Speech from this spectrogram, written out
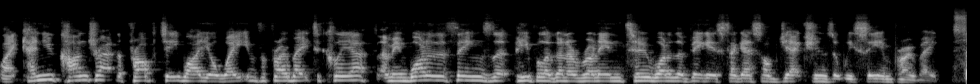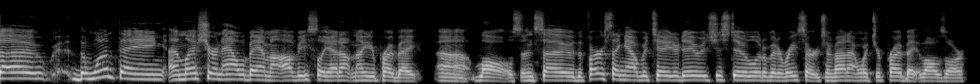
Like, can you contract the property while you're waiting for probate to clear? I mean, what are the things that people are going to run into? What are the biggest, I guess, objections that we see in probate? So, the one thing, unless you're in Alabama, obviously, I don't know your probate uh, laws. And so, the first thing I would tell you to do is just do a little bit of research and find out what your probate laws are.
